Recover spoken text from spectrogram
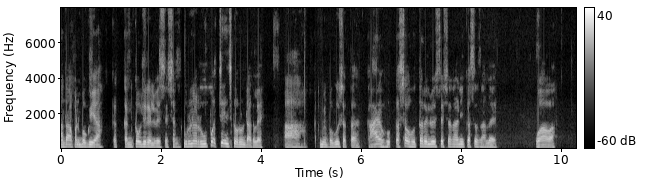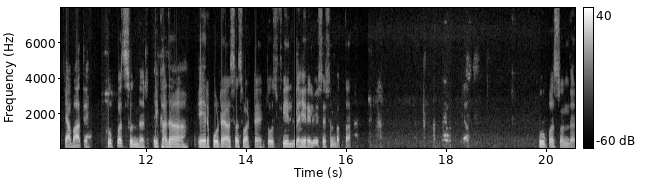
आता आपण बघूया कणकवली रेल्वे स्टेशन. पूर्ण रूपच चेंज करून टाकलंय. हा तुम्ही बघू शकता काय हो कसं होतं रेल्वे स्टेशन आणि कसं झालंय. वा वा क्या बात आहे. खूपच सुंदर. एखादा एअरपोर्ट आहे असंच वाटतंय. तोच फील हे रेल्वे स्टेशन बघता. खूपच सुंदर.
